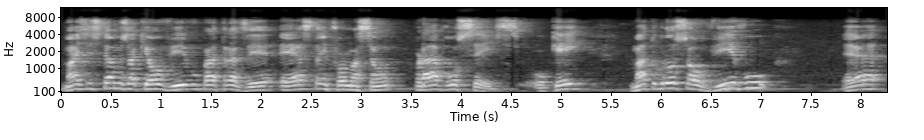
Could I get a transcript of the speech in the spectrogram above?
mas estamos aqui ao vivo para trazer esta informação para vocês, ok? Mato Grosso ao vivo é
